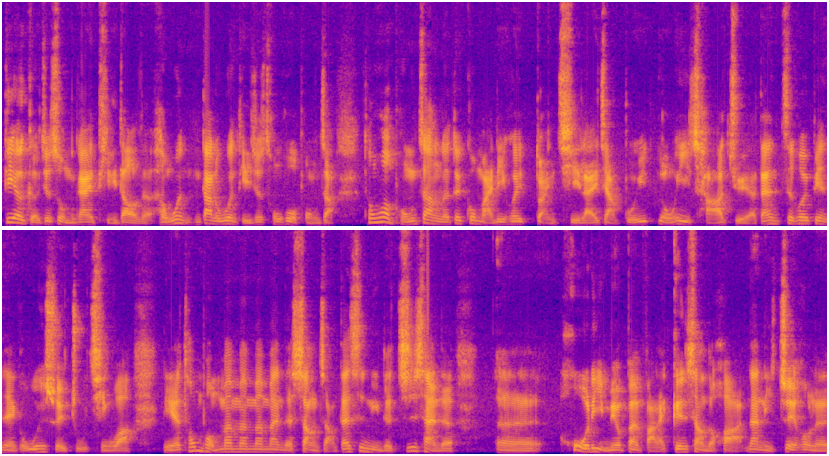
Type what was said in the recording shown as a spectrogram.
第二个就是我们刚才提到的很问很大的问题，就是通货膨胀。通货膨胀呢，对购买力会短期来讲不易容易察觉啊，但是这会变成一个温水煮青蛙。你的通膨慢慢慢慢的上涨，但是你的资产的。呃，获利没有办法来跟上的话，那你最后呢，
